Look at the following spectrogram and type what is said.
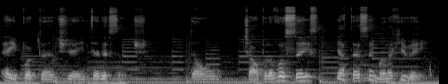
é importante, é interessante. Então, tchau para vocês e até semana que vem.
